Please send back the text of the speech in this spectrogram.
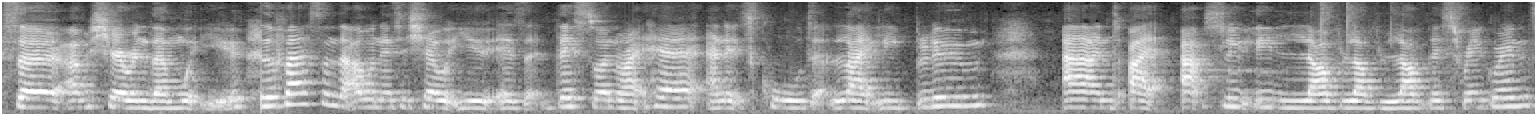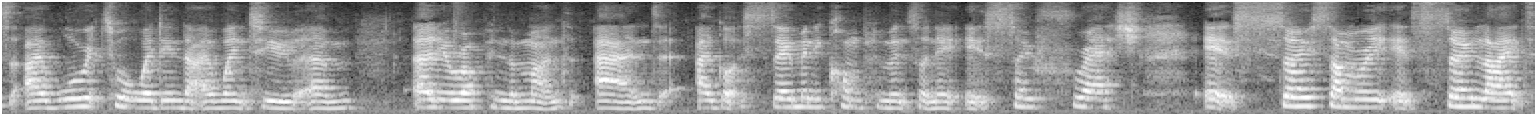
so I'm sharing them with you. The first one that I wanted to share with you is this one right here and it's called Lightly Bloom and I absolutely love love love this fragrance. I wore it to a wedding that I went to um, earlier up in the month and I got so many compliments on it. It's so fresh, it's so summery, it's so light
